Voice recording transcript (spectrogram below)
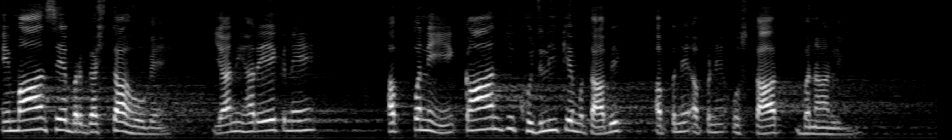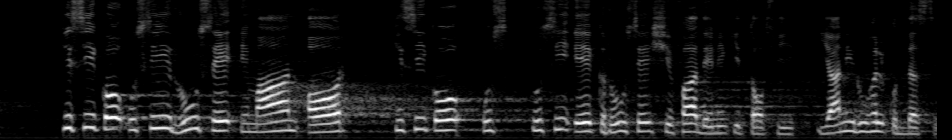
ایمان سے برگشتہ ہو گئے۔ یعنی ہر ایک نے اپنے کان کی کھجلی کے مطابق اپنے اپنے استاد بنا لی۔ کسی کو اسی روح سے ایمان اور کسی کو اس، اسی ایک روح سے شفا دینے کی توفیق۔ یعنی روح القدس سے۔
